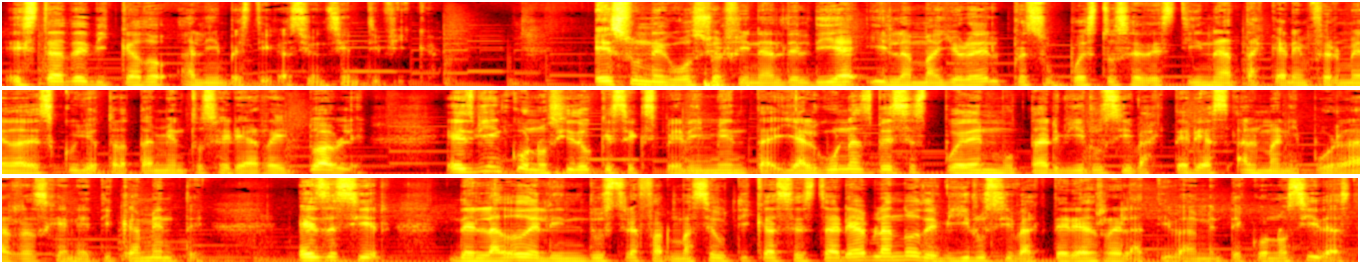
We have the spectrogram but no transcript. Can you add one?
está dedicado a la investigación científica. Es un negocio al final del día y la mayoría del presupuesto se destina a atacar enfermedades cuyo tratamiento sería redituable. Es bien conocido que se experimenta y algunas veces pueden mutar virus y bacterias al manipularlas genéticamente. Es decir, del lado de la industria farmacéutica se estaría hablando de virus y bacterias relativamente conocidas,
